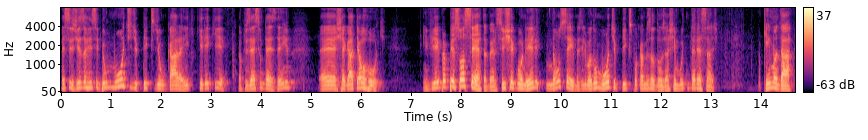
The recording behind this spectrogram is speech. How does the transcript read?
Esses dias eu recebi um monte de Pix de um cara aí que queria que eu fizesse um desenho é, chegar até o Hulk. Enviei pra pessoa certa, velho. Se chegou nele, não sei, mas ele mandou um monte de pix pro Camisa 12. Achei muito interessante. Quem mandar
